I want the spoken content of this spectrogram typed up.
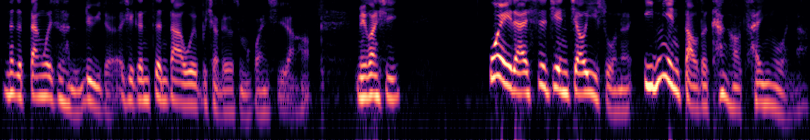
那个单位是很绿的，而且跟正大我也不晓得有什么关系了哈。没关系，未来事件交易所呢，一面倒的看好蔡英文啊。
